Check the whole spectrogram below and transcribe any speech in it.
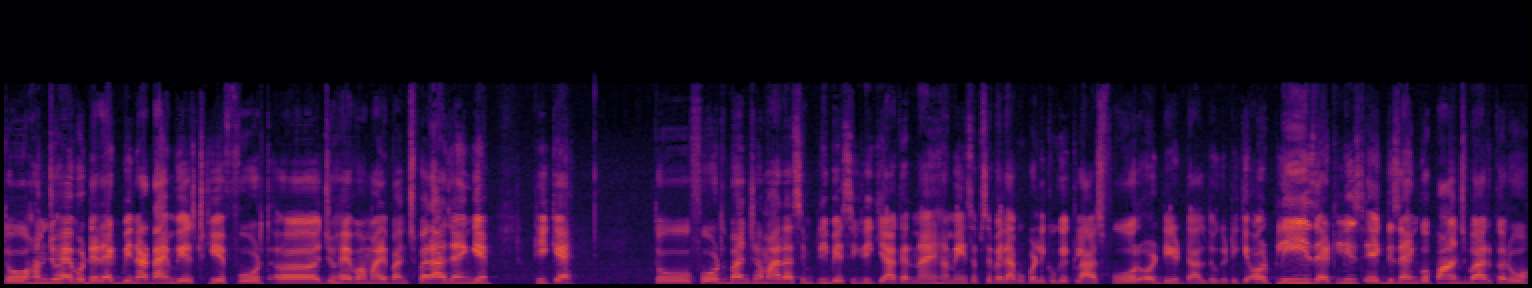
तो हम जो है वो डायरेक्ट बिना टाइम वेस्ट किए फोर्थ जो है वो हमारे बंच पर आ जाएँगे, ठीक है? तो फोर्थ बंच हमारा सिंपली बेसिकली क्या करना है, हमें सबसे पहले आप ऊपर लिखोगे क्लास फोर और डेट डाल दोगे, ठीक है? और प्लीज़ एटलीस्ट एक डिज़ाइन को पाँच बार करो।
